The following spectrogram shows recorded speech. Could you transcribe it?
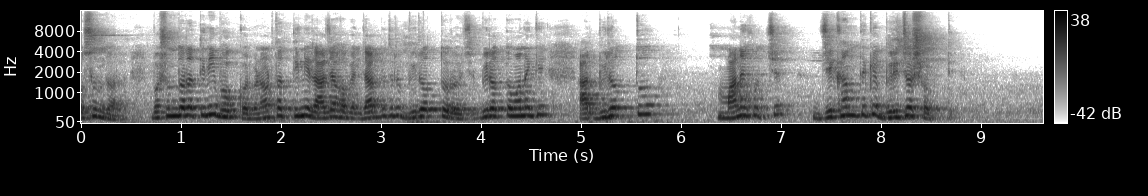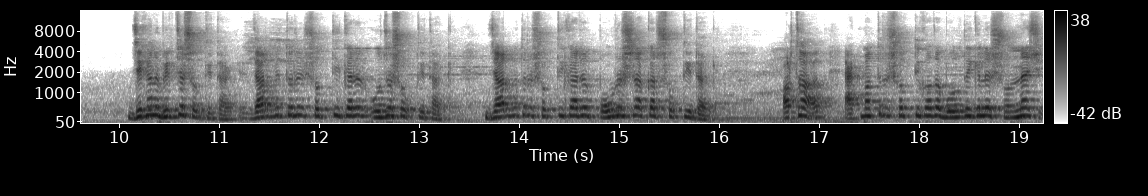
বসুন্ধরা। বসুন্ধরা তিনি ভোগ করবেন, অর্থাৎ তিনি রাজা হবেন, যার ভিতরে বীরত্ব রয়েছে। বীরত্ব মানে কি? আর বীরত্ব মানে হচ্ছে যেখান থেকে বীর্য শক্তি যেখানে বীর্য শক্তি থাকে, যার ভিতরে সত্যিকারের ওজ শক্তি থাকে, যার ভিতরে সত্যিকারের পৌরুষ রাখার শক্তি থাকে। অর্থাৎ একমাত্র সত্যি কথা বলতে গেলে সন্ন্যাসী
